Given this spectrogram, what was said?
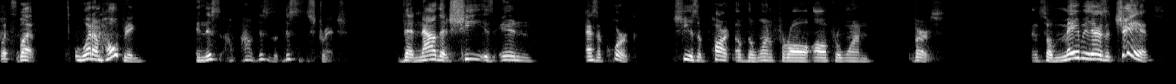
What's But what I'm hoping, and this I- I- this is a, this is a stretch, that now that she is in as a quirk, she is a part of the one for all, all for one verse. And so maybe there's a chance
